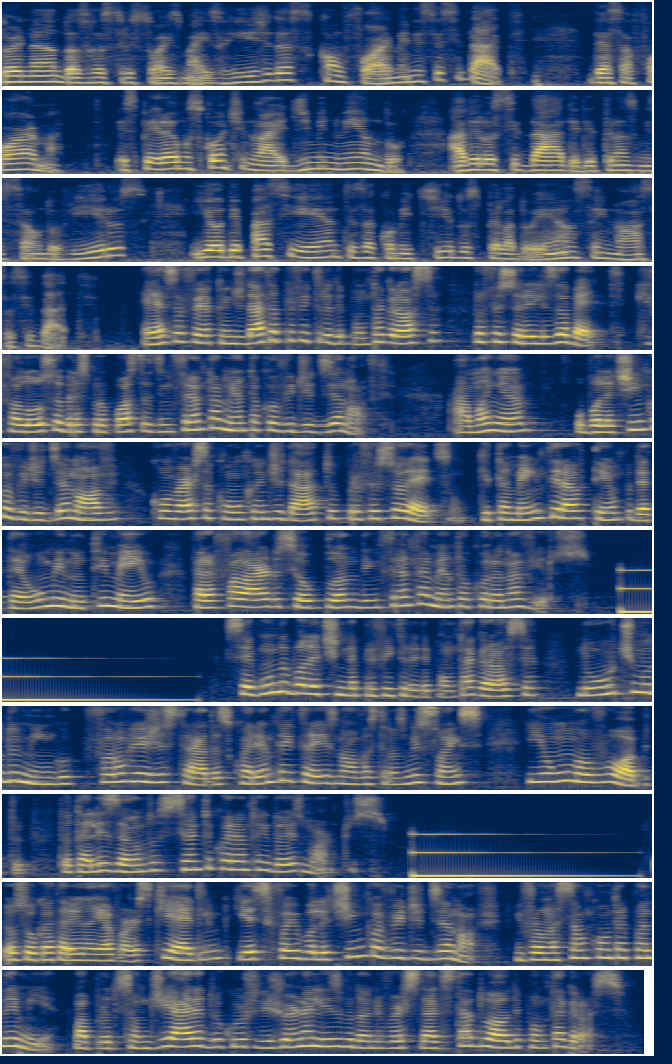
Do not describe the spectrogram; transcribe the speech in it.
tornando as restrições mais rígidas conforme a necessidade. Dessa forma, esperamos continuar diminuindo a velocidade de transmissão do vírus e o de pacientes acometidos pela doença em nossa cidade. Essa foi a candidata à Prefeitura de Ponta Grossa, professora Elizabeth, que falou sobre as propostas de enfrentamento à Covid-19. Amanhã, o Boletim Covid-19 conversa com o candidato professor Edson, que também terá o tempo de até um minuto e meio para falar do seu plano de enfrentamento ao coronavírus. Segundo o boletim da Prefeitura de Ponta Grossa, no último domingo foram registradas 43 novas transmissões e um novo óbito, totalizando 142 mortos. Eu sou Catarina Jaworski Edlin e esse foi o Boletim Covid-19 Informação contra a Pandemia, uma produção diária do curso de jornalismo da Universidade Estadual de Ponta Grossa.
